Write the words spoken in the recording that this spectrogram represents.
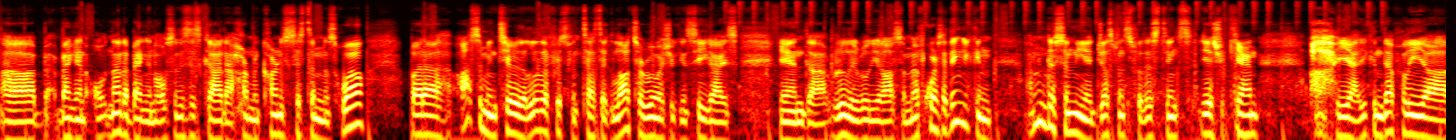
uh, Bang & not a Bang & Olufsen. This has got a Harman Kardon system as well. But uh, awesome interior. The leather is fantastic. Lots of room, as you can see, guys, and uh, really, really awesome. of course, I think you can. I don't know there's any adjustments for this thing. Yes, you can. Uh, yeah, you can definitely uh,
